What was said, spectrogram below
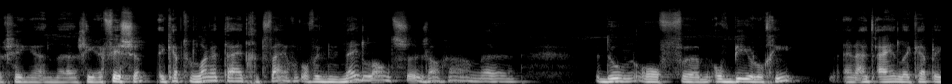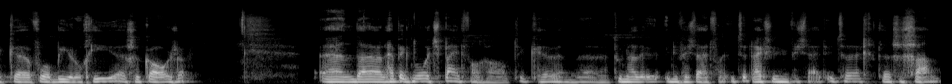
gingen, gingen vissen. Ik heb toen lange tijd getwijfeld of ik nu Nederlands zou gaan doen of, of biologie. En uiteindelijk heb ik voor biologie gekozen. En daar heb ik nooit spijt van gehad. Ik ben uh, toen naar de Universiteit van Utrecht, Rijksuniversiteit Utrecht uh, gegaan.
